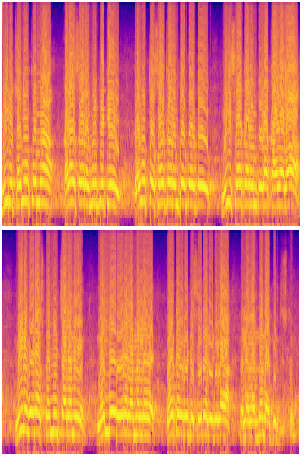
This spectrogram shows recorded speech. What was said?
మీరు చదువుకున్న కళాశాల అభివృద్ధికి ప్రభుత్వ సహకారంతో పాటు మీ సహకారం కూడా కావాలా? మీరు కూడా స్పందించాలని నెల్లూరు రూరల్ ఎమ్మెల్యే కోటమిరెడ్డి సూర్యారెడ్డిగా మిమ్మల్ని అందరినీ అభ్యర్థిస్తున్నాం.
